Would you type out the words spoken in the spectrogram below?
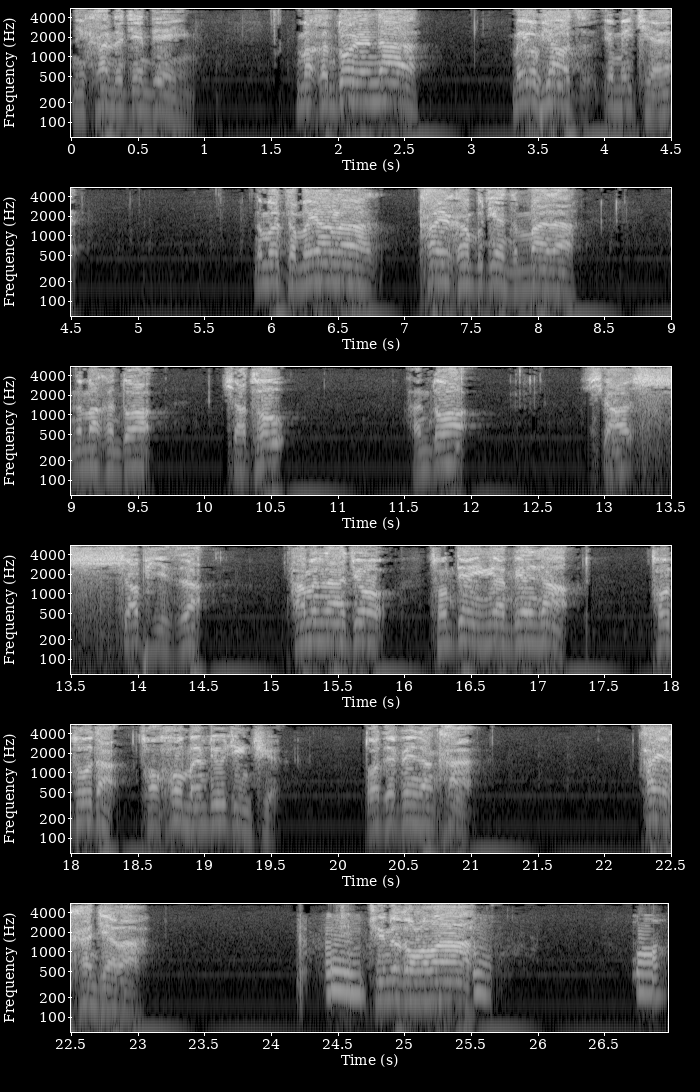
你看得见电影，那么很多人呢没有票子又没钱，那么怎么样呢？看也看不见怎么办呢？那么很多小偷，很多小小痞子，他们呢就从电影院边上偷偷的从后门溜进去，躲在边上看，他也看见了，嗯听得懂了吗？嗯。哦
